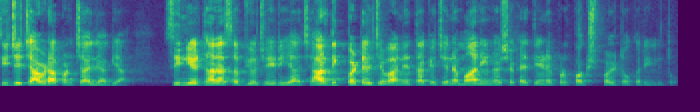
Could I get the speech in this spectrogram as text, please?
સીજે ચાવડા પણ ચાલ્યા ગયા. સિનિયર ધારાસભ્યો જઈ રહ્યા છે. હાર્દિક પટેલ જેવા નેતા કે જેને માની ન શકાય, તેણે પણ પક્ષ પલટો કરી લીધો.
